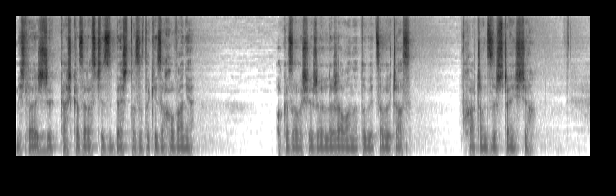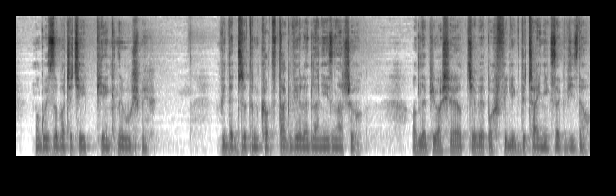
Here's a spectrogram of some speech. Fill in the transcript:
Myślałeś, że Kaśka zaraz cię zbeszta za takie zachowanie. Okazało się, że leżała na tobie cały czas, płacząc ze szczęścia. Mogłeś zobaczyć jej piękny uśmiech. Widać, że ten kot tak wiele dla niej znaczył. Odlepiła się od ciebie po chwili, gdy czajnik zagwizdał.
